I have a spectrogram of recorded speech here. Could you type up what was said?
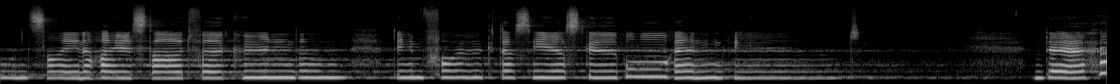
und seine Heilstat verkünden dem Volk, das erst geboren wird. Der Herr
